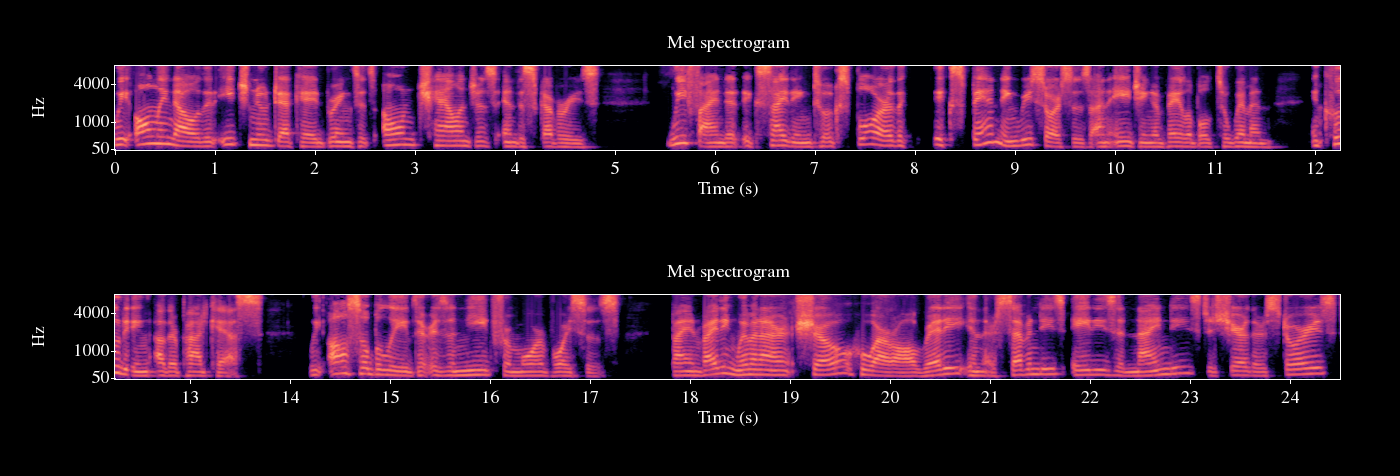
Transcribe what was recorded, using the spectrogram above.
We only know that each new decade brings its own challenges and discoveries. We find it exciting to explore the expanding resources on aging available to women, including other podcasts. We also believe there is a need for more voices. By inviting women on our show who are already in their 70s, 80s, and 90s to share their stories,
